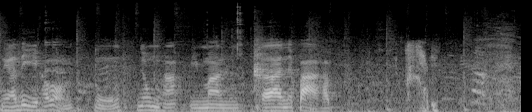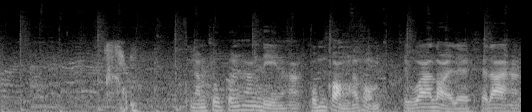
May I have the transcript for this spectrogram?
เนื้อดีครับผมหมูนุ่มฮะมีมันละลายในปากครับ น้ำซุปค่อนข้างดีนะฮะกลมกล่อมครับผมถือว่าอร่อยเลยใช้ได้ฮะ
